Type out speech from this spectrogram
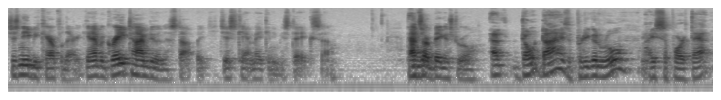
just need to be careful there. You can have a great time doing this stuff, but you just can't make any mistakes. So that's our biggest rule. Uh, don't die is a pretty good rule. I support that.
